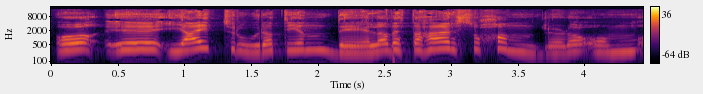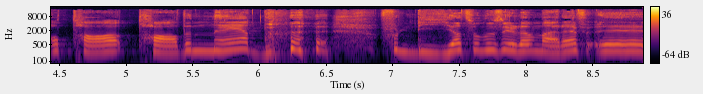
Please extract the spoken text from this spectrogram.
Og eh, jeg tror at i en del av dette her så handler det om å ta, ta det ned. Fordi at, som du sier, den derre eh,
